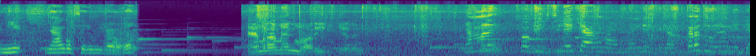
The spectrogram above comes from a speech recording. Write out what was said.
ഇനി ഞാൻ വിളിക്കാം ക്യാമറാമാൻ മാറിയിരിക്കുകയാണ്. നമ്മൾ ഇപ്പൊ ബീച്ചിലേക്കാണ് നടന്നുകൊണ്ടിരിക്കുന്നത് അത്ര ദൂരമൊന്നുമില്ല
